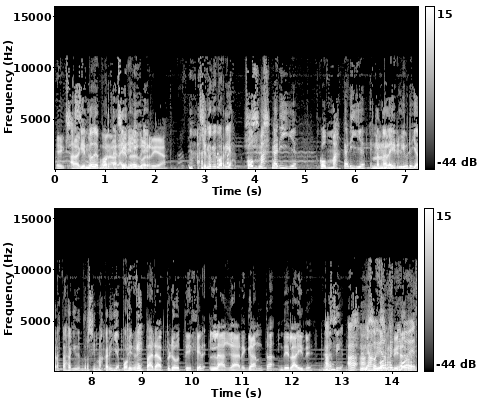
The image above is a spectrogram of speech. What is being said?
Exacto. haciendo deporte Bueno, al aire haciendo que libre. corría. Haciendo que corrías con Sí, sí. Con mascarilla, estando Mm. al aire libre y ahora estás aquí dentro sin mascarilla. ¿Por Pero qué? es para proteger la garganta del aire. ¿eh? Ah, sí. Ah, ah, ah, sí, corres,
